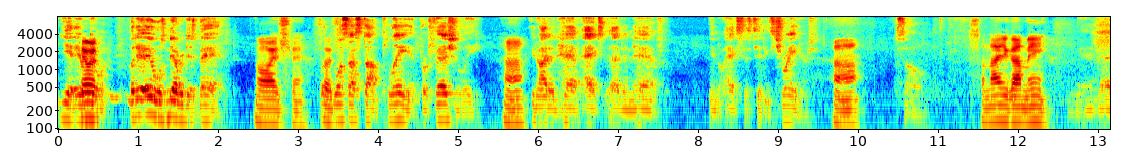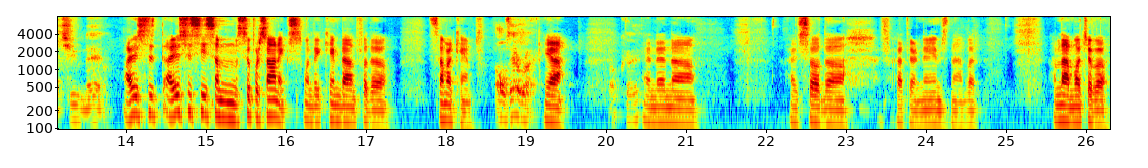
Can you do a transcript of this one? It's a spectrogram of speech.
Yeah, they, They were, were- doing, it. But it, it was never this bad. Oh, I see. So, But once I stopped playing professionally, uh you know, I didn't have access. I didn't have, you know, access to these trainers. Uh huh. So, So now you got me. man, I got you now. I used to I used to see some supersonics when they came down for the summer camps. Oh, is that right? Yeah, Okay. and then uh, I saw the I forgot their names now, but I'm not much of a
